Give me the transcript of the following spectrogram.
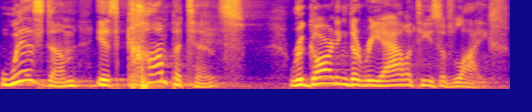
Wisdom is competence regarding the realities of life.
